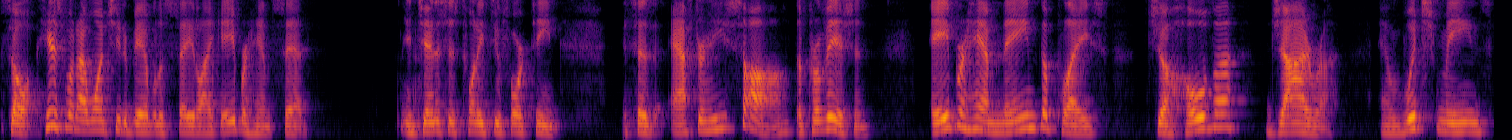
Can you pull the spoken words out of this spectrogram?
So, here's what I want you to be able to say, like Abraham said in Genesis 22 14 it says, after he saw the provision, Abraham named the place Jehovah Jireh, and which means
